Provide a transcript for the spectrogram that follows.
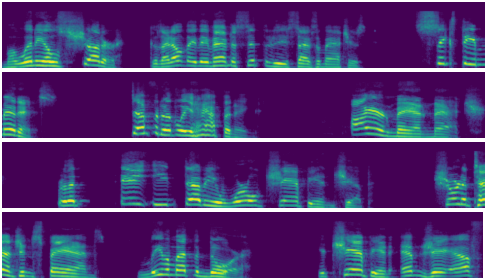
Millennials shudder because I don't think they've had to sit through these types of matches. 60 minutes. Definitely happening. Iron Man match for the AEW World Championship. Short attention spans. Leave them at the door. Your champion, MJF,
